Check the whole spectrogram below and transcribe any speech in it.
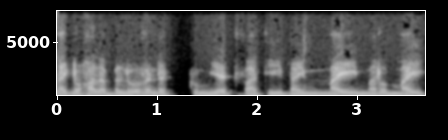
lyk nog al 'n belowende komeet wat hier by Mei, middel Mei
